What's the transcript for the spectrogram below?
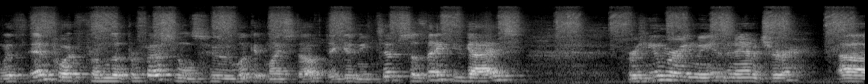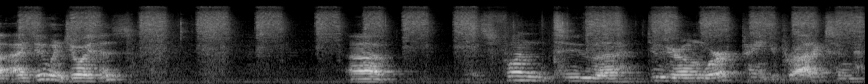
with input from the professionals who look at my stuff. They give me tips, so thank you guys for humoring me as an amateur. Uh, I do enjoy this. Uh, it's fun to uh, do your own work, paint your products,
